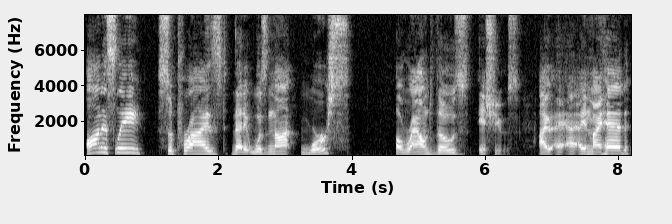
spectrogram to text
honestly surprised that it was not worse around those issues. I, I in my head,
